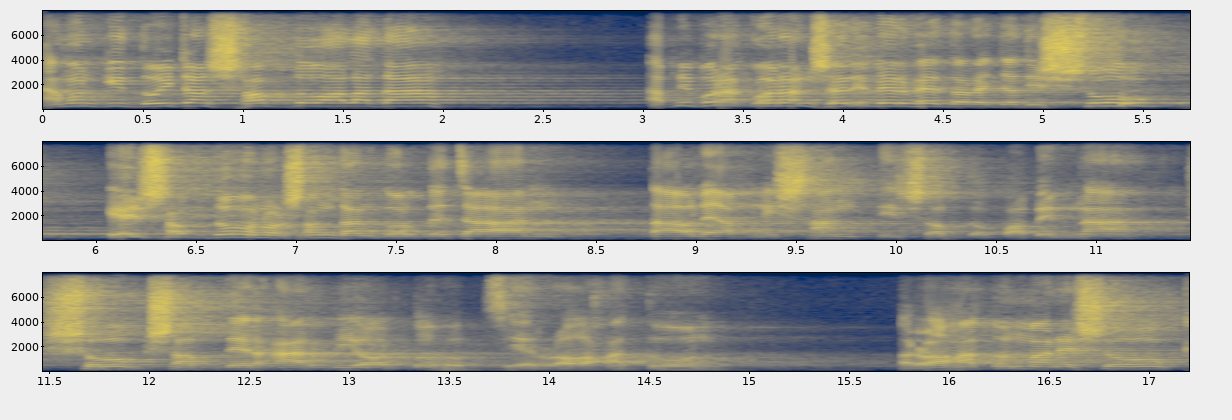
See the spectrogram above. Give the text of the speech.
এমনকি দুইটার শব্দ আলাদা। আপনি পড়া কোরআন শরীফের ভেতরে যদি সুখ এই শব্দ অনুসন্ধান করতে চান, তাহলে আপনি শান্তির শব্দ পাবেন না। সুখ শব্দের আরবি অর্থ হচ্ছে রহাতুন। রহাতুন মানে সুখ।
